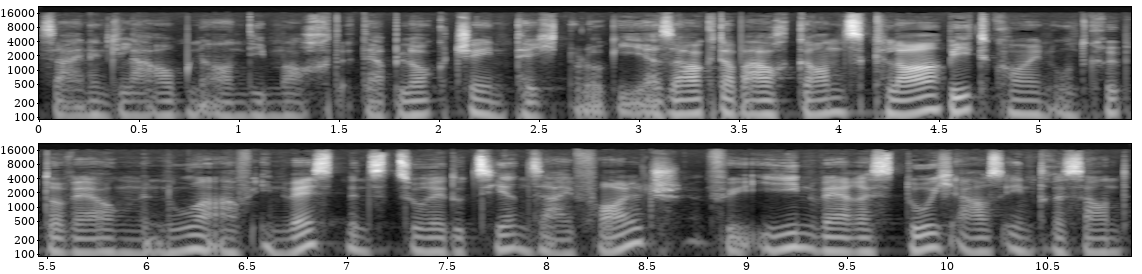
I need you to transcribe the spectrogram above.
seinen Glauben an die Macht der Blockchain-Technologie. Er sagt aber auch ganz klar, Bitcoin und Kryptowährungen nur auf Investments zu reduzieren sei falsch. Für ihn wäre es durchaus interessant,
